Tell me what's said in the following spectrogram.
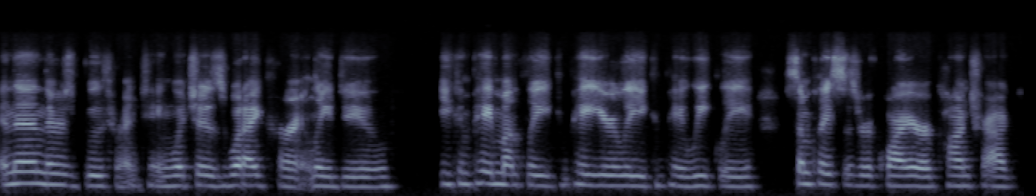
And then there's booth renting, which is what I currently do. You can pay monthly, you can pay yearly, you can pay weekly. Some places require a contract.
